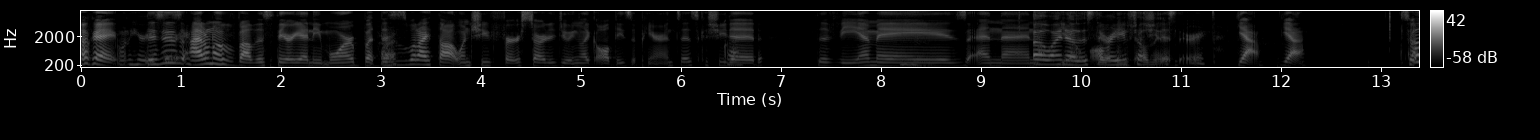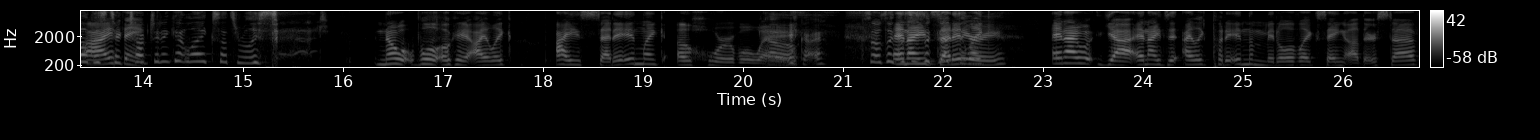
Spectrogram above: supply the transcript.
Okay, I wanna hear this is. I don't know about this theory anymore, but this is what I thought when she first started doing like all these appearances because she Okay. did the VMAs hmm. and then Oh, I you know this theory. You've told me this did. theory. Yeah, yeah. So oh, this I TikTok think didn't get likes. That's really sad. No. Well, okay. I like I said it in like a horrible way. Oh, okay. So I was like, And this I is a said it, like. And I yeah, and I did I like put it in the middle of like saying other stuff.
